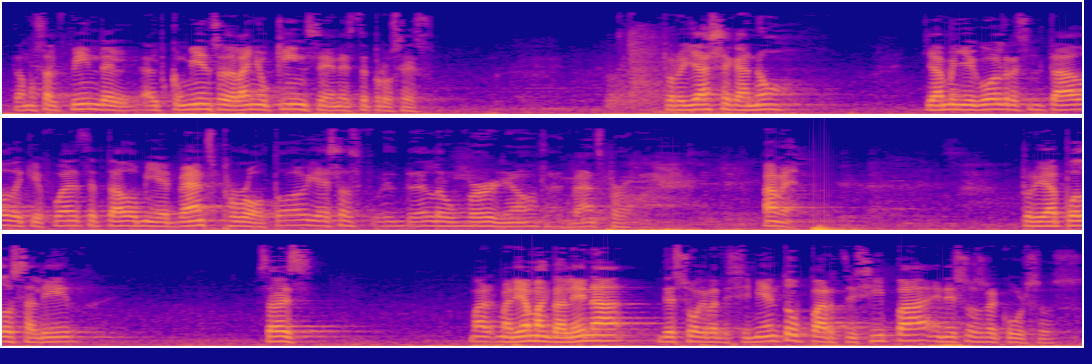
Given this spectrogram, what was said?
estamos al fin del, al comienzo del año 15 en este proceso. Pero ya se ganó. Ya me llegó el resultado de que fue aceptado mi advance parole. Todavía esas, that little bird, you know, advance parole. Amén. Pero ya puedo salir. ¿Sabes? María Magdalena, de su agradecimiento, participa en esos recursos.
